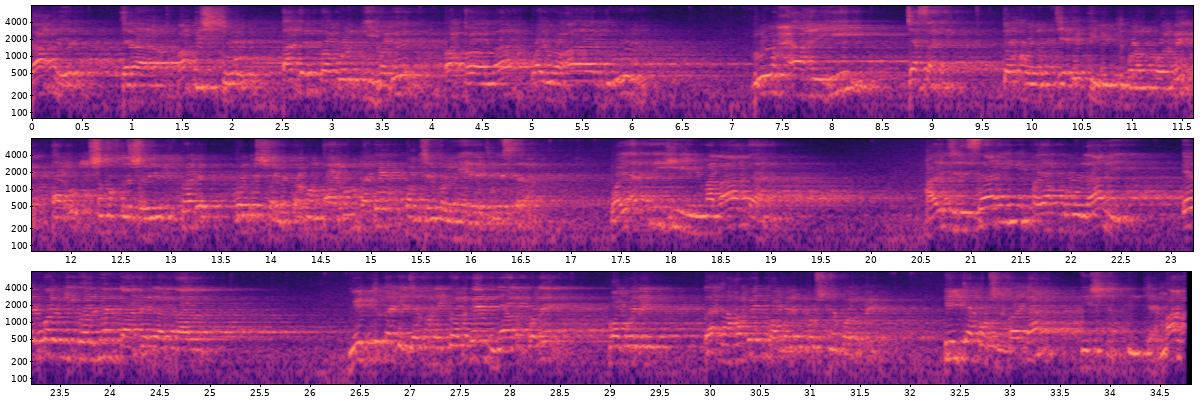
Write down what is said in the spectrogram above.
কাফের যারা পাপিষ্ঠ তাদের কবর কি হবে? অকালা ওয়া ইউআদু রুহাহি তখন যে ব্যক্তি মৃত্যুবরণ করবে, তার সমস্ত শরীর কি করবে প্রবেশ করবে। তখন তার মনটাকে কবজা করে নিয়ে যেতে ইসলাম ওয়ায়াতিহি মালাকান আইজলিসানি ফায়াকুলানি। এরপর কি করবেন? কাফেররা তার মৃত্যুটাকে যখন করবেন, নেওয়ার পরে কবরে দেখা হবে কবরে প্রশ্ন করবে। তিনটা প্রশ্ন কয়টা? তিনটা তিনটা।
